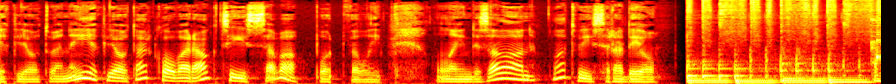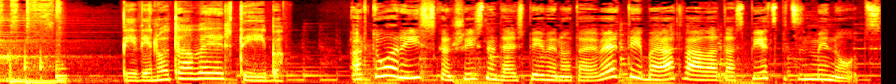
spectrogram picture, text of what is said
iekļaut vai neiekļaut Arko vara akcijas savā portfelī. Linda Zalāne, Latvijas radio. Pievienotā vērtība. Ar to arī izskan šīs nedēļas pievienotāja vērtībai atvēlētās 15 minūtes.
